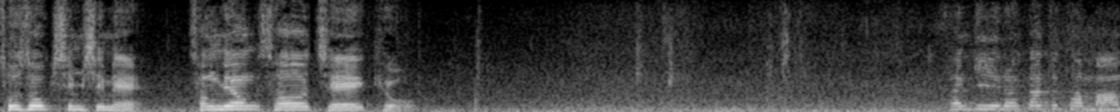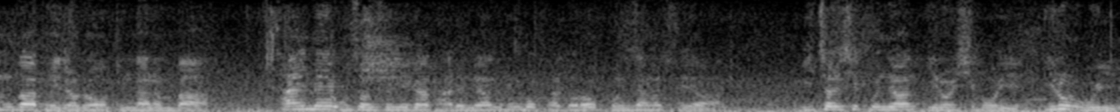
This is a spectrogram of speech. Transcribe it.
소속 심심해. 성명 서재교. 상기인은 따뜻한 마음과 배려로 빛나는 바 삶의 우선순위가 바르면 행복하도록 본상을 수여한 2019년 1월 15일 1월 5일.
